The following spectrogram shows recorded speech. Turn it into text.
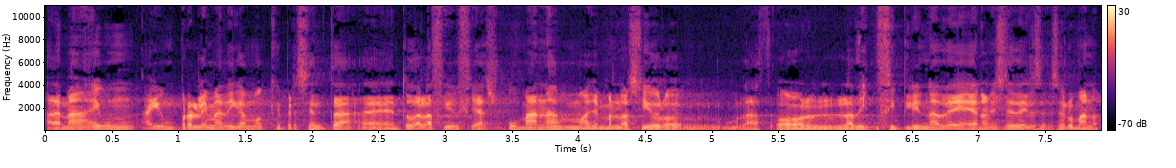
además hay, un, hay un problema, digamos, que presenta eh, todas las ciencias humanas, vamos a llamarlo así, o, la, o la disciplina de análisis del ser humano,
